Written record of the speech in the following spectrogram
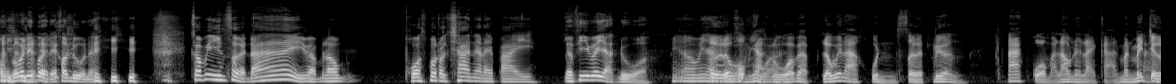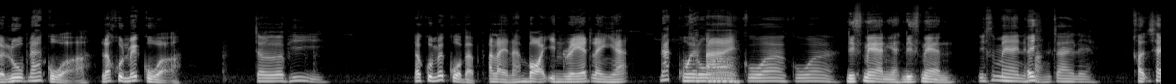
ผมก็ไม่ได้เปิดให้เขาดูนะ ก็ไปอินเสิร์ตได้แบบเราpost production อะไรไป แล้วพี่ไม่อยากดูเหรอะไม่เอาไม่อยากเออแล้วดูผมอยากลัรู้ว่าแบบ แล้วเวลาคุณ search เรื่องน่ากลัวมาเล่าในรายการ มันไม่เจอรูปน่ากลัวเหรอแล้วคุณไม่กลัวเหรอเจอพี่ แล้วคุณไม่กลัวแบบอะไรนะบอยอินเรสอะไรเงี้ย น่ากลัวกลัวตายกลัวกลัว This Man ไง This Man This Man เนี่ยเอ้ยฝังใจเลยเขาใช้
